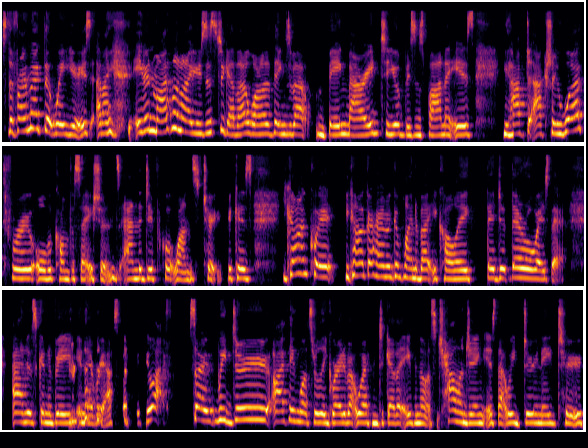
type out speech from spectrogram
So the framework that we use, and I even Michael and I use this together. One of the things about being married to your business partner is you have to actually work through all the conversations and the difficult ones too, because you can't quit, you can't go home and complain about your colleague. They're they're always there, and it's going to be in every aspect of your life. So we do. I think what's really great about working together, even though it's challenging, is that we do need to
